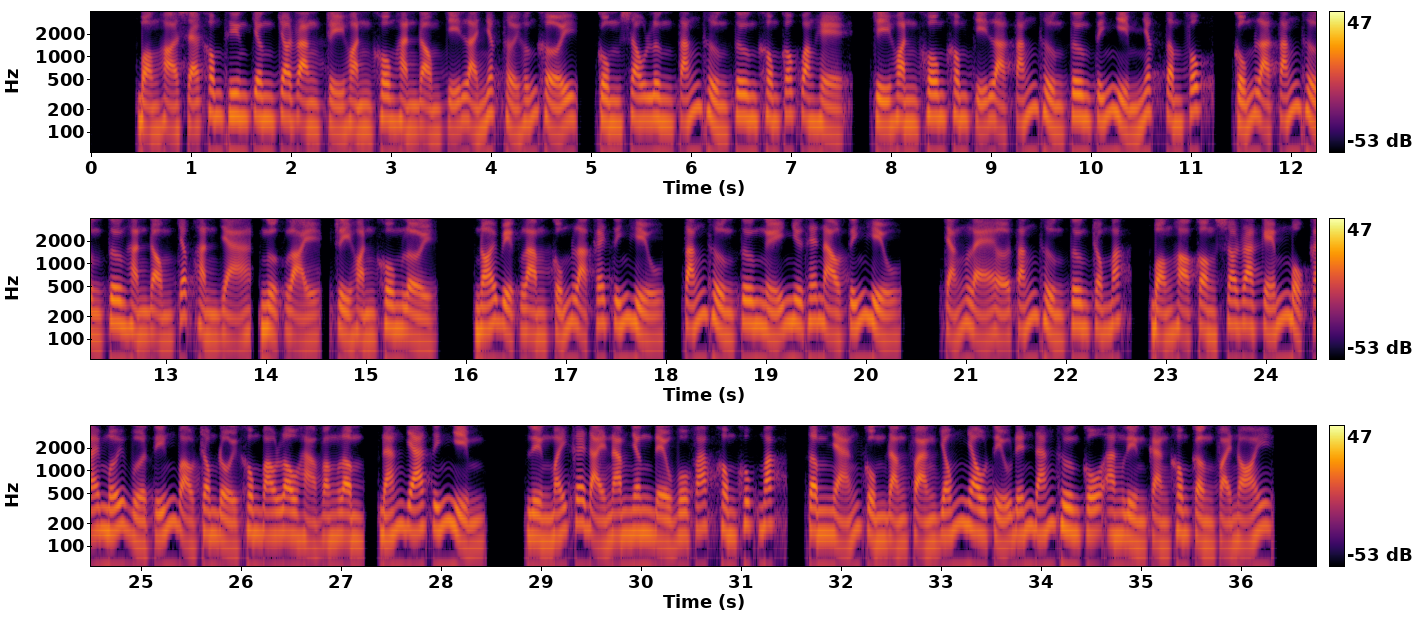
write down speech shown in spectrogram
Bọn họ sẽ không thiên chân cho rằng trị hoành khôn hành động chỉ là nhất thời hứng khởi, cùng sau lưng tán thường tương không có quan hệ. Trị hoành khôn không chỉ là tán thường tương tín nhiệm nhất tâm phúc, cũng là tán thường tương hành động chấp hành giả, ngược lại, trì hoành khôn lời. Nói việc làm cũng là cái tín hiệu, tắng thường tương nghĩ như thế nào tín hiệu. Chẳng lẽ ở tắng thường tương trong mắt, bọn họ còn so ra kém một cái mới vừa tiến vào trong đội không bao lâu Hà Văn Lâm, đáng giá tín nhiệm. Liền mấy cái đại nam nhân đều vô pháp không khúc mắt, tâm nhãn cùng đặng phạn giống nhau tiểu đến đáng thương cố an liền càng không cần phải nói.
